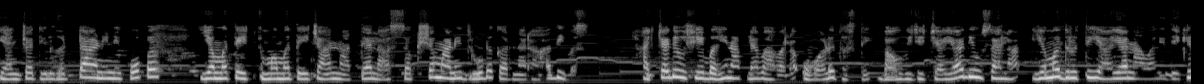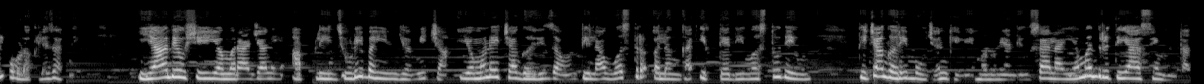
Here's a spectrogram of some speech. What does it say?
यांच्यातील घट्ट आणि निकोप यमते ममतेच्या नात्याला सक्षम आणि दृढ करणारा हा दिवस. आजच्या दिवशी बहीण आपल्या भावाला ओवाळत असते. भाऊबीजेच्या या दिवसाला यमधृतीया या नावाने देखील ओळखले जाते. या दिवशी यमराजाने आपली जुडी बहीण यमीच्या यमुनेच्या घरी जाऊन तिला वस्त्र अलंकार इत्यादी वस्तू देऊन तिच्या घरी भोजन केले. म्हणून या दिवसाला यमधृतीया असे म्हणतात.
